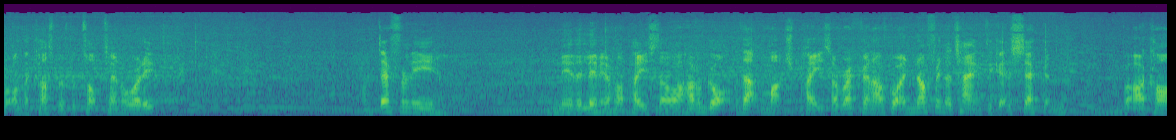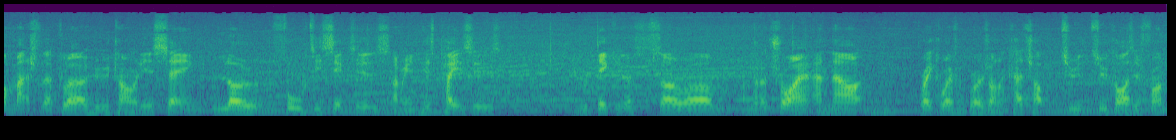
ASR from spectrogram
We're on the cusp of the top 10 already. I'm definitely near the limit of my pace though. I haven't got that much pace. I reckon I've got enough in the tank to get a second, but I can't match Leclerc who currently is setting low 46s. I mean his pace is ridiculous. So um, I'm going to try and now break away from Grosjean and catch up to two cars in front.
